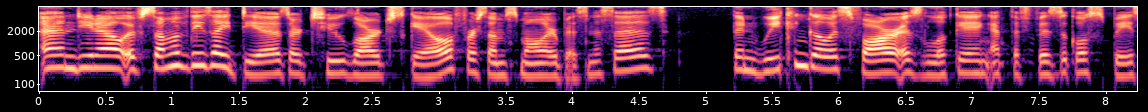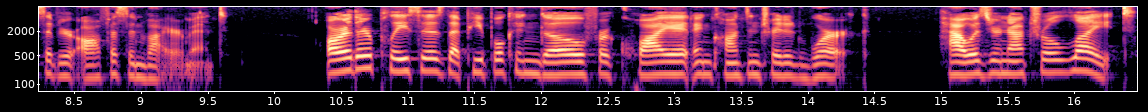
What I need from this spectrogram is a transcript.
And you know, if some of these ideas are too large scale for some smaller businesses, then we can go as far as looking at the physical space of your office environment. Are there places that people can go for quiet and concentrated work? How is your natural light?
